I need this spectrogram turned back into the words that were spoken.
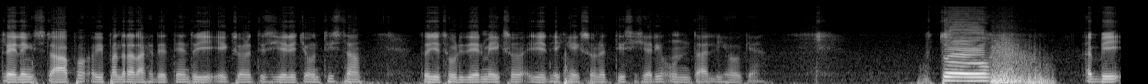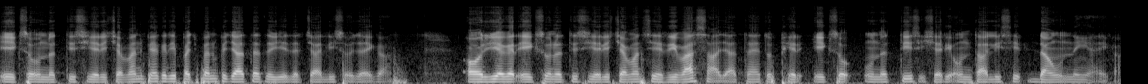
ٹریلنگ سٹاپ ابھی پندرہ لاکھ دیتے ہیں، تو یہ ایک سو انتیس اشاریہ چونتیس تھا۔ تو یہ تھوڑی دیر میں ایک سو یہ دیکھیں ایک سو انتیس اشاریہ انتالیس ہو گیا۔ تو ابھی ایک سو انتیس اشاریہ چون پہ اگر یہ پچپن پہ جاتا ہے تو یہ ادھر چالیس ہو جائے گا۔ اور یہ اگر ایک سو انتیس اشاریہ چون سے ریورس آ جاتا ہے تو پھر ایک سو انتیس اشاریہ انتالیس سے ڈاؤن نہیں آئے گا۔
